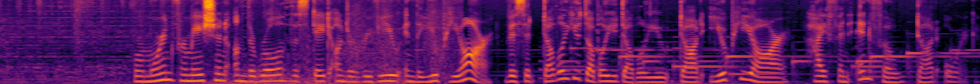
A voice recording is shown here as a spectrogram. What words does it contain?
For more information on the role of the state under review in the UPR, visit www.upr-info.org.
